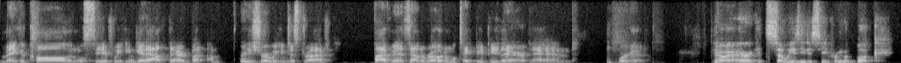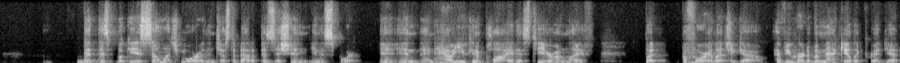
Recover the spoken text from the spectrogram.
make a call and we'll see if we can get out there. But I'm pretty sure we can just drive five minutes down the road and we'll take BP there and we're good. You know, Erik, it's so easy to see from the book that this book is so much more than just about a position in a sport and, and, and how you can apply this to your own life. But before I let you go, have you heard of Immaculate Grid yet?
